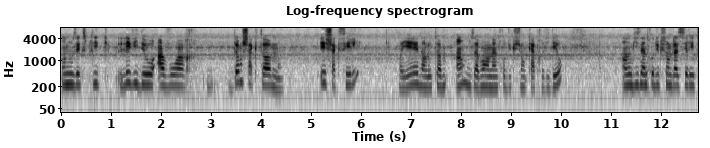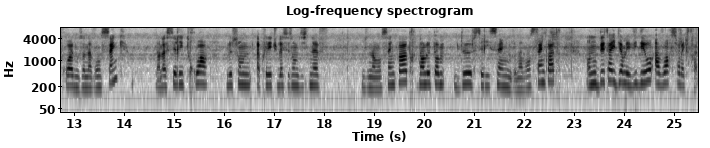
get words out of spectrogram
On nous explique les vidéos à voir dans chaque tome et chaque série. Vous voyez, dans le tome 1, nous avons en introduction 4 vidéos. En guise d'introduction de la série 3, nous en avons 5. Dans la série 3, leçon après l'étude de la saison 19, nous en avons 5 autres. Dans le tome 2, série 5, nous en avons 5 autres. On nous détaille bien les vidéos à voir sur l'extrait.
